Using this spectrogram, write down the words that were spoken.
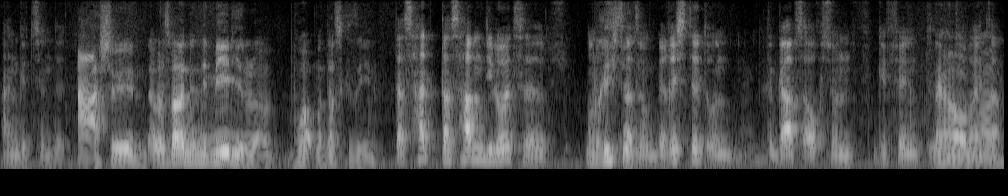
angezündet. Ah, schön. Aber das war dann in den Medien oder wo hat man das gesehen? Das hat, das haben die Leute uns, Berichtet. also berichtet und gab es auch schon gefilmt Ja, und so oh weiter. Mann.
